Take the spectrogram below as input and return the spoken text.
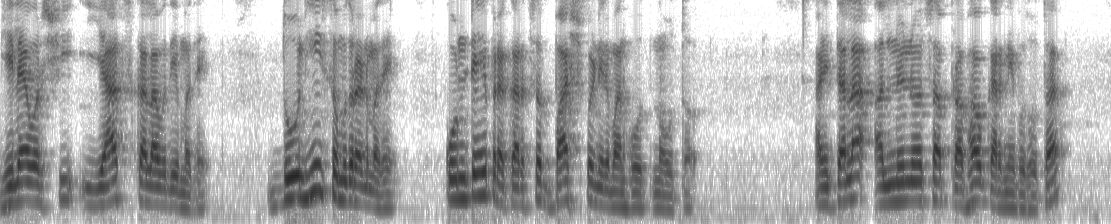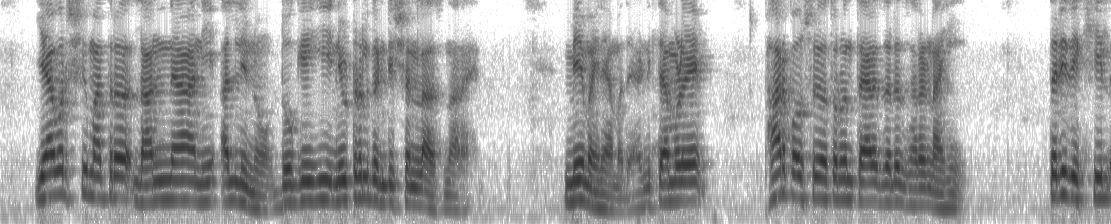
गेल्या वर्षी याच कालावधीमध्ये दोन्ही समुद्रांमध्ये कोणत्याही प्रकारचं बाष्प निर्माण होत नव्हतं. आणि त्याला अल्निनोचा प्रभाव कारणीभूत होता. यावर्षी मात्र लान्या आणि अल्निनो दोघेही न्यूट्रल कंडिशनला असणार आहेत. मे महिन्यामध्ये. आणि त्यामुळे फार पावसाळी वातावरण तयार जरी झालं नाही तरी देखील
